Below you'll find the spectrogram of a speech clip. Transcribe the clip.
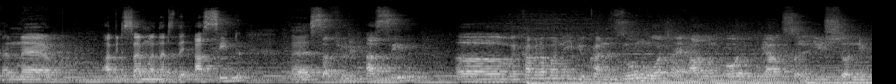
Can uh, have it somewhere, that's the acid, uh, sulfuric acid. Uh, my cameraman, if you can zoom what I have on board, we have solution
